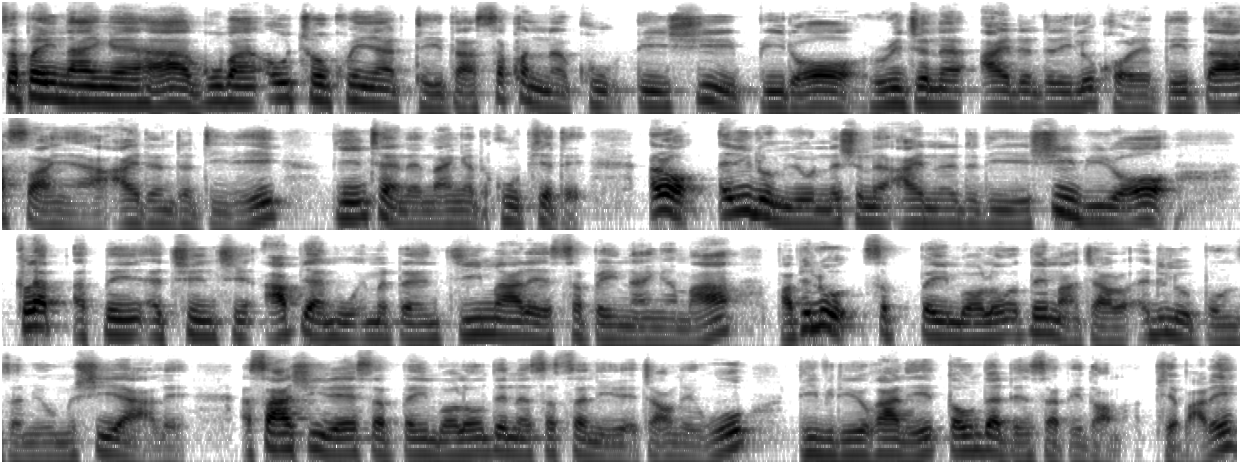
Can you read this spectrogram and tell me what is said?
စပိန်နိုင်ငံဟာကိုယ်ပိုင်အုပ်ချုပ်ခွင့်ရဒေသ18ခုတည်ရှိပြီးတော့ regional identity လို့ခေါ်တဲ့ဒေသဆိုင်ရာ identity တွေပြင်းထန်တဲ့နိုင်ငံတစ်ခုဖြစ်တယ်အဲ့တော့အဲ့ဒီလိုမျိုး national identity ရှိပြီးတော့ club အသင်းအချင်းချင်းအားပြိုင်မှုအင်မတန်ကြီးမားတဲ့စပိန်နိုင်ငံမှာဘာဖြစ်လို့စပိန်ဘောလုံးအသင်းမှာကြာတော့အဲ့ဒီလိုပုံစံမျိုးမရှိရလဲအစရှိတဲ့စပိန်ဘောလုံးအသင်းနဲ့ဆက်ဆက်နေတဲ့အကြောင်းတွေကိုဒီဗီဒီယိုကနေသုံးသပ်တင်ဆက်ပေးသွားမှာဖြစ်ပါတယ်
